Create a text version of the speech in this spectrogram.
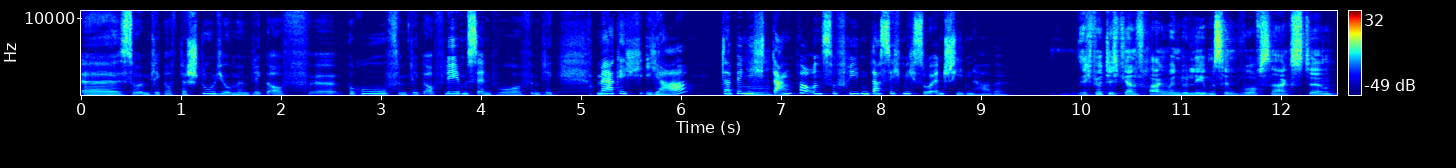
äh, so im Blick auf das Studium, im Blick auf äh, Beruf, im Blick auf Lebensentwurf, im Blick merke ich, ja, da bin mhm. ich dankbar und zufrieden, dass ich mich so entschieden habe. Ich würde dich gerne fragen, wenn du Lebensentwurf sagst, ähm,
